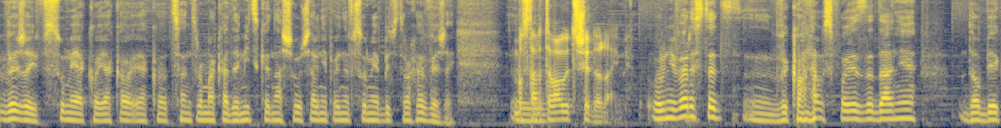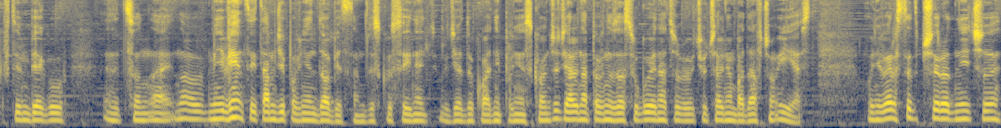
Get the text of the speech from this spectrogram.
wyżej w sumie jako, jako, jako centrum akademickie nasze uczelnie powinny w sumie być trochę wyżej. Bo startowały trzy, dodajmy. Uniwersytet y, wykonał swoje zadanie, dobiegł w tym biegu y, co naj, no mniej więcej tam, gdzie powinien dobiec, tam dyskusyjnie, gdzie dokładnie powinien skończyć, ale na pewno zasługuje na to, żeby być uczelnią badawczą i jest. Uniwersytet Przyrodniczy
